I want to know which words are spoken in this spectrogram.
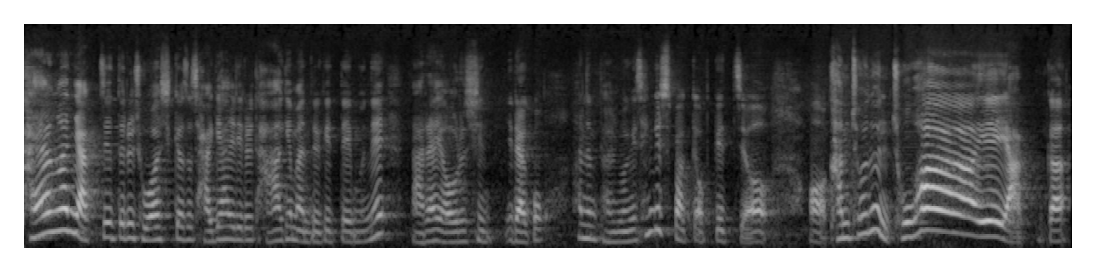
다양한 약재들을 조화시켜서 자기 할 일을 다 하게 만들기 때문에 나라의 어르신이라고 하는 별명이 생길 수밖에 없겠죠. 어, 감초는 조화의 약, 그러니까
